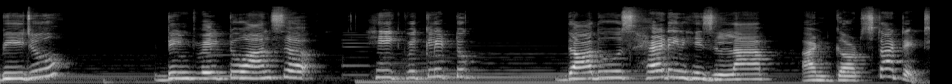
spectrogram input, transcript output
Biju didn't wait to answer. He quickly took Dadu's head in his lap and got started.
